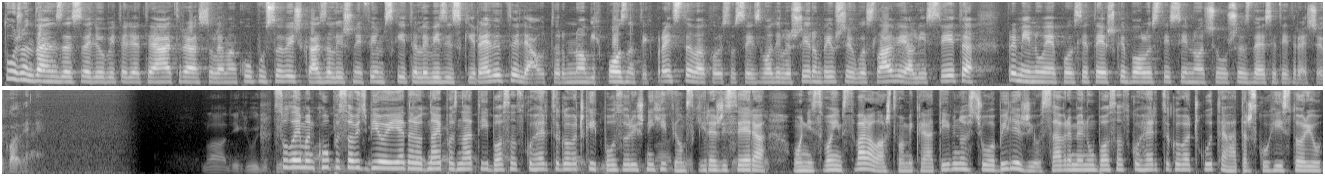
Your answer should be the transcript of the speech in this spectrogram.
Tužan dan za sve ljubitelje teatra, Suleman Kupusović, kazališni filmski i televizijski reditelj, autor mnogih poznatih predstava koje su se izvodile širom bivše Jugoslavije, ali i svijeta, preminuje poslije teške bolesti sinoću u 63. godini. Sulejman Kupusović bio je jedan od najpoznatijih bosansko-hercegovačkih pozorišnih i filmskih režisera. On je svojim stvaralaštvom i kreativnošću obilježio savremenu bosansko-hercegovačku teatarsku historiju.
